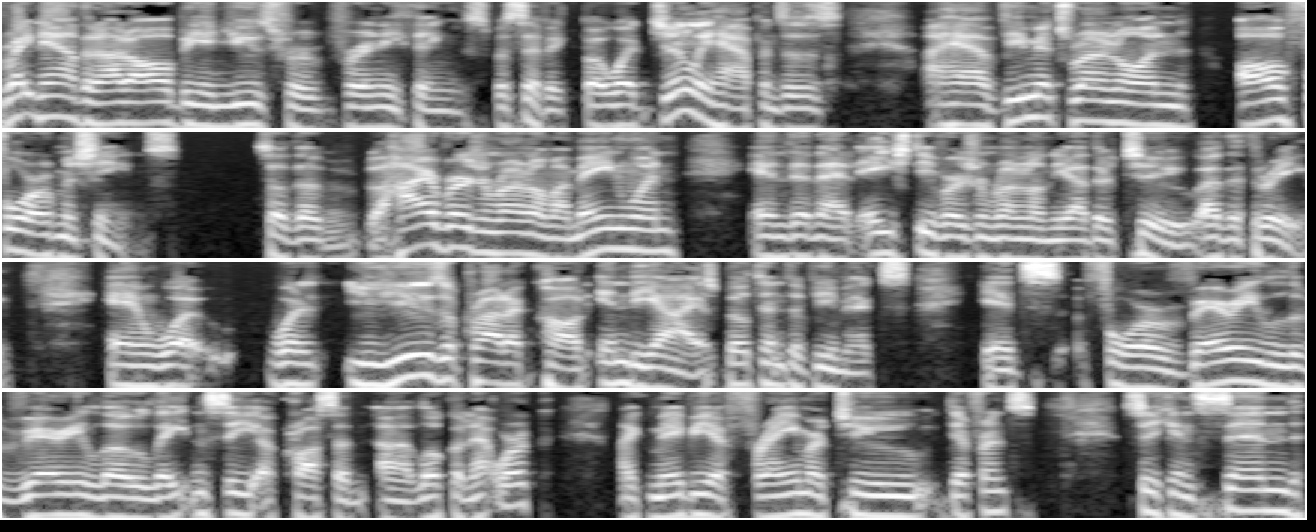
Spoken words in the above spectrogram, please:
right now they're not all being used for for anything specific but what generally happens is i have vmix running on all four machines. So the, the higher version running on my main one and then that hd version running on the other two other three. And what what you use a product called NDI. It's built into vMix. It's for very very low latency across a, a, local network, like maybe a frame or two difference. So you can send.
